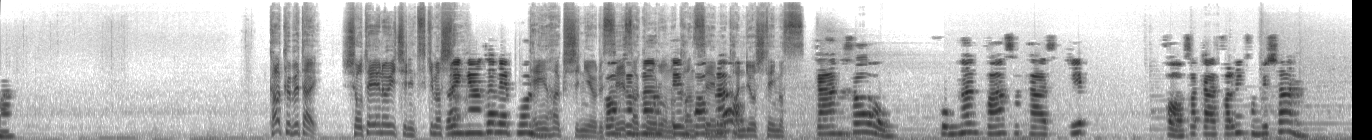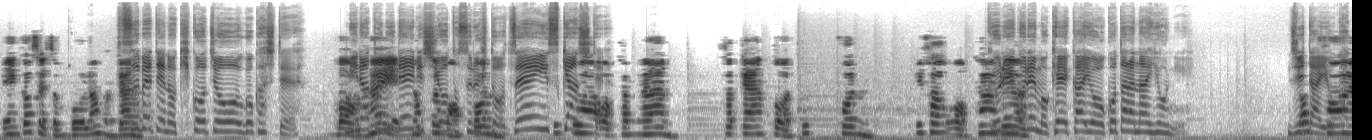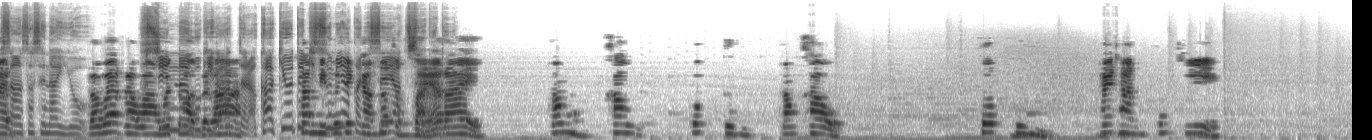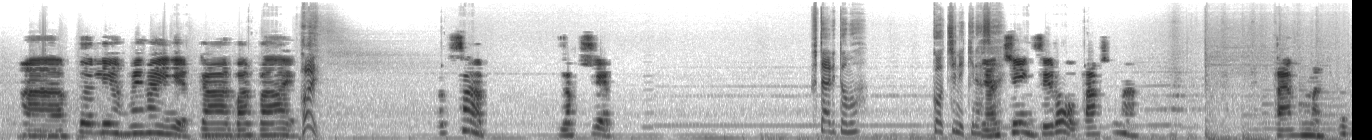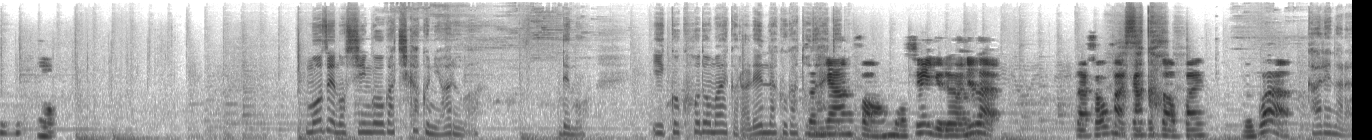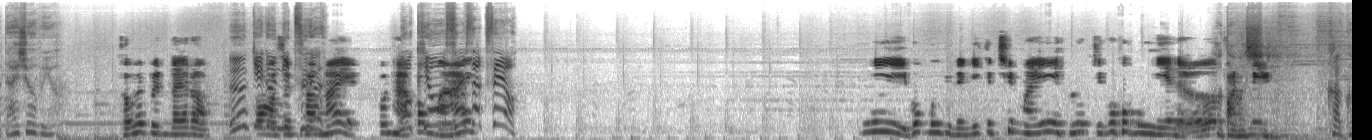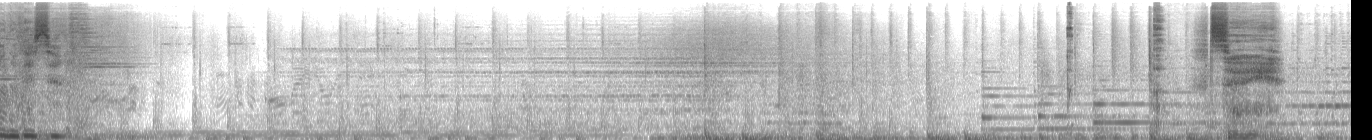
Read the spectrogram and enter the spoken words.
มา 各部隊所定の位置につきまし ราย た งานท่านนายพล 天白市による精査航路の完成も完了しています การเข้าคุมน่านฟ้าสกายสกิปของสกายฟอลลิ่งคอมมิชชั่นเองก็เสร็จสมบูรณ์แล้วเหมือนกัน すべての機構庁を動かして บอก 港 ให้ に出入 น り ก し ส よ ม う อ と ง す ค る น 人を全員 ทุ ス ก キャ ตั ン ว し ออก て ทำงาน สแกนตรวจทุกคนที่เข้าออกท่า く เรื れ อ ぐれも警戒を怠らないように 事態を拡散させないよう ระแวดระวัง 不 ไว้ 審 ตลอ な ด 動 เว き ลา があったら可及的 ถ้ามี 速 พฤ や ติ か กรร に มน่า 制 สง 圧す สัย る อะไร ต้องเข้าควบคุมต้องเข้า ควบคุม ให้ทันทุกทีอ่า เพื่อเลี่ยงไม่ให้เหตุการณ์บานปลาย はい รับทราบรับเฉียบ 二人ともこっちに来な ยั さ น い ชิงซีโร่ตามฉันมา ตามมาออก モゼの信号が近くにあるわでも一刻ほど前から連絡が途 สั 絶 ญ えて ญาณของหมวเซ่อยู่แถวนี้แหละ แต่เขาขาดการติดต่อไป หรือว่า 彼なら大丈夫よ เขาไม่เป็นไรหรอก 運 ก็ 気 ขอ 軍 สิ に บ 次ぐ ทำให้ค้นหา 目 เป้า 標 ห を มาย 捜索せよ นี่พวกมึงอยู่ในนี้กันใช่ไหมลูกคิดว่าพวกมึงเนียนเหรอ ほ ปั と ด ば เม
